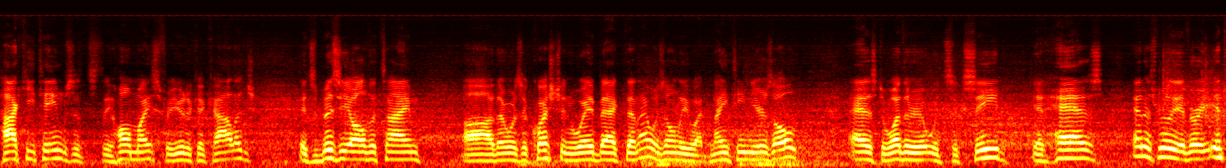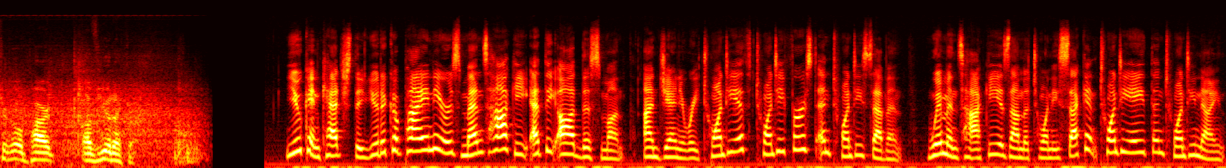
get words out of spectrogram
hockey teams. It's the home ice for Utica College. It's busy all the time. Uh, there was a question way back then. I was only what 19 years old, as to whether it would succeed. It has, and it's really a very integral part of Utica. You can catch the Utica Pioneers men's hockey at the Aud this month on January 20th, 21st, and 27th. Women's hockey is on the 22nd, 28th, and 29th.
